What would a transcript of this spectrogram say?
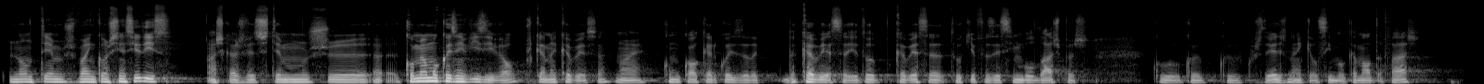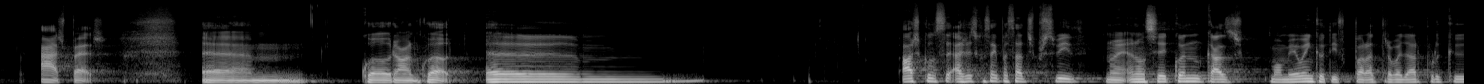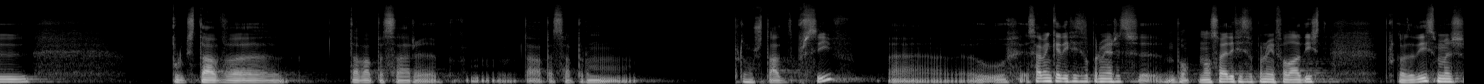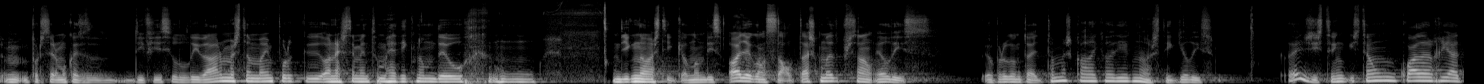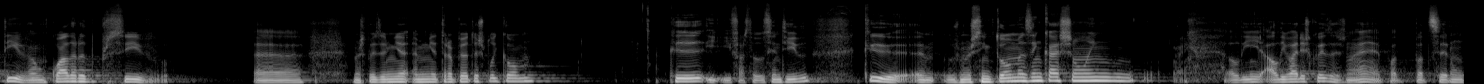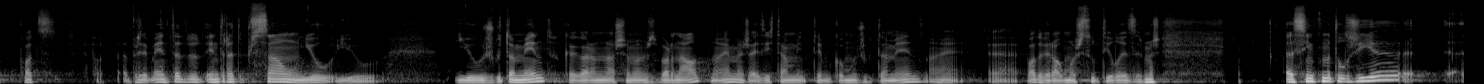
não temos bem consciência disso. Acho que às vezes temos. Uh, como é uma coisa invisível, porque é na cabeça, não é? Como qualquer coisa da, da cabeça, eu estou cabeça, estou aqui a fazer símbolo de aspas com, com, com, com os dedos, não é? Aquele símbolo que a malta faz. Aspas. Um, quote unquote. Um, acho que às vezes consegue passar despercebido, não é? A não ser quando casos como o meu, em que eu tive que parar de trabalhar porque porque estava, estava a passar estava a passar por um, por um estado depressivo. Uh, sabem que é difícil para mim às vezes, bom, não só é difícil para mim falar disto por causa disso, mas por ser uma coisa difícil de lidar, mas também porque honestamente o médico não me deu um, um diagnóstico. Ele não me disse: Olha, Gonçalo, estás com uma depressão. Ele disse: Eu perguntei-lhe, então, mas qual é que é o diagnóstico? Ele disse: isto, isto é um quadro reativo, é um quadro depressivo. Uh, mas depois a minha, a minha terapeuta explicou-me que, e, e, faz todo o sentido, que um, os meus sintomas encaixam em. Ali, ali várias coisas, não é? Pode, pode ser um. Pode, por exemplo, entre a, entre a depressão e o, e o e o esgotamento, que agora nós chamamos de burnout, não é? Mas já existe há muito tempo como esgotamento, não é? Uh, pode haver algumas subtilezas, mas a sintomatologia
